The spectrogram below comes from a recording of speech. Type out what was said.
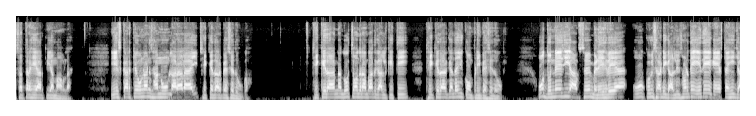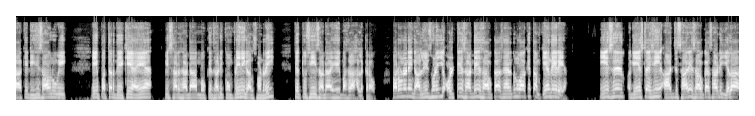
70000 ਰੁਪਇਆ ਮਾਮਲਾ। ਇਸ ਕਰਕੇ ਉਹਨਾਂ ਨੇ ਸਾਨੂੰ ਲਾਰਾ ਲਾਇਆ ਜੀ, ਠੇਕੇਦਾਰ ਪੈਸੇ ਦੇਊਗਾ। ਠੇਕੇਦਾਰ ਨਾਲ ਦੋ ਚੌਂ ਦਿਨਾਂ ਬਾਅਦ ਗੱਲ ਕੀਤੀ। ਠੇਕੇਦਾਰ ਕਹਿੰਦਾ ਜੀ ਕੰਪਨੀ ਪੈਸੇ ਦੇਊਗੀ। ਉਹ ਦੋਨੇ ਜੀ ਆਪਸ ਵਿੱਚ ਮਿਲੇ ਹੋਏ ਆ, ਉਹ ਕੋਈ ਸਾਡੀ ਗੱਲ ਨਹੀਂ ਸੁਣਦੇ, ਇਹਦੇ ਅਗੇਂਸਟ ਅਸੀਂ ਜਾ ਕੇ ਡੀਸੀ ਸਾਹਿਬ ਨੂੰ ਵੀ ਇਹ ਪੱਤਰ ਦੇ ਕੇ ਆਏ ਆ ਵੀ ਸਰ ਸਾਡਾ ਮੌਕੇ ਸਾਡੀ ਕੰਪਨੀ ਨਹੀਂ ਗੱਲ ਸੁਣ ਰਹੀ ਤੇ ਤੁਸੀਂ ਸਾਡਾ ਇਹ ਮਸਲਾ ਹੱਲ ਕਰਾਓ। ਪਰ ਉਹਨਾਂ ਨੇ ਗੱਲ ਨਹੀਂ ਸੁਣੀ ਜੀ, ਉਲਟੇ ਸਾਡੇ ਸਾਬਕਾ ਸੈਨਿਕ ਨੂੰ ਆ ਕੇ ਧਮਕੀਆਂ ਦੇ ਰਹੇ ਆ। ਇਸ ਅਗੇਂਸਟ ਅਸੀਂ ਅੱਜ ਸਾਰੇ ਸਾਬਕਾ, ਸਾਡੀ ਜ਼ਿਲ੍ਹਾ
